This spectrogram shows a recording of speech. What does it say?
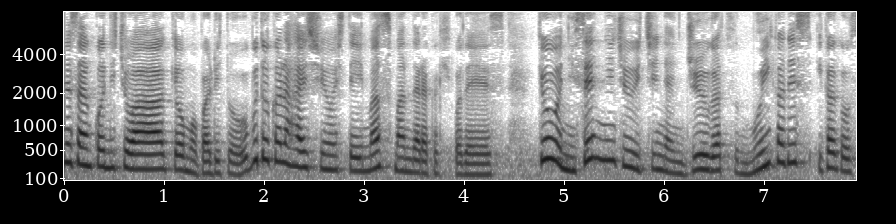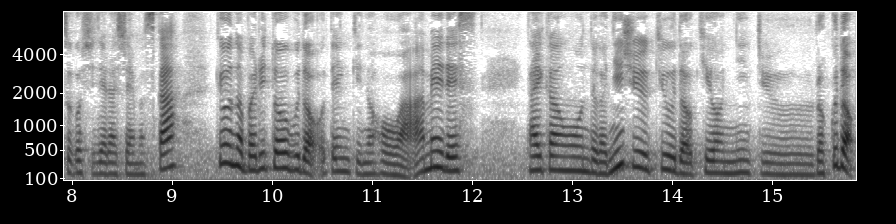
皆さんこんにちは。今日もバリ島ウブドから配信をしています。マンダラカキコです。今日は2021年10月6日です。いかがお過ごしでいらっしゃいますか？今日のバリ島ウブド、お天気の方は雨です。体感温度が29度、気温26度、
